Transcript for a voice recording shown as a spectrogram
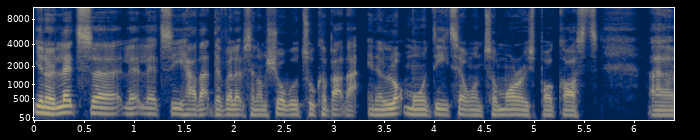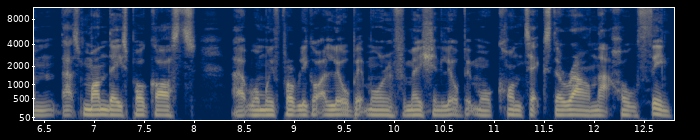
you know, let's uh, let, let's see how that develops, and I'm sure we'll talk about that in a lot more detail on tomorrow's podcasts. Um, that's Monday's podcasts uh, when we've probably got a little bit more information, a little bit more context around that whole thing.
